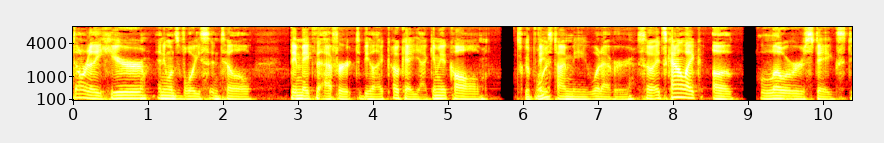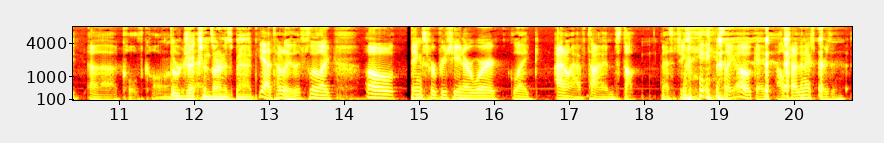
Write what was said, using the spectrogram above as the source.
don't really hear anyone's voice until they make the effort to be like, "Okay, yeah, give me a call, That's a good point. FaceTime me, whatever." So it's kind of like a lower stakes uh, cold call. The rejections aren't as bad. Yeah, totally. They're like, "Oh, thanks for appreciating our work," like I don't have time. Stop messaging me. it's like, "Oh, okay, I'll try the next person."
